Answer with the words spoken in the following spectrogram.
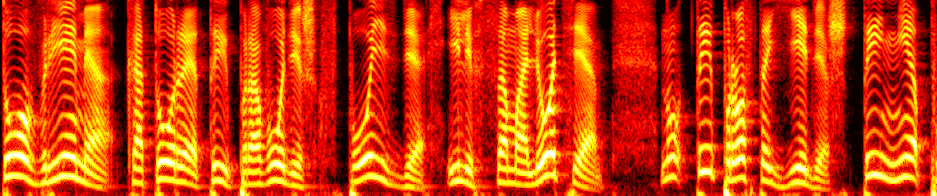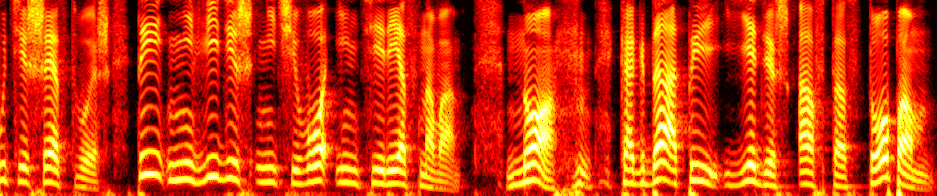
то время, которое ты проводишь в поезде или в самолете, ну, ты просто едешь, ты не путешествуешь, ты не видишь ничего интересного. Но, когда ты едешь автостопом,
